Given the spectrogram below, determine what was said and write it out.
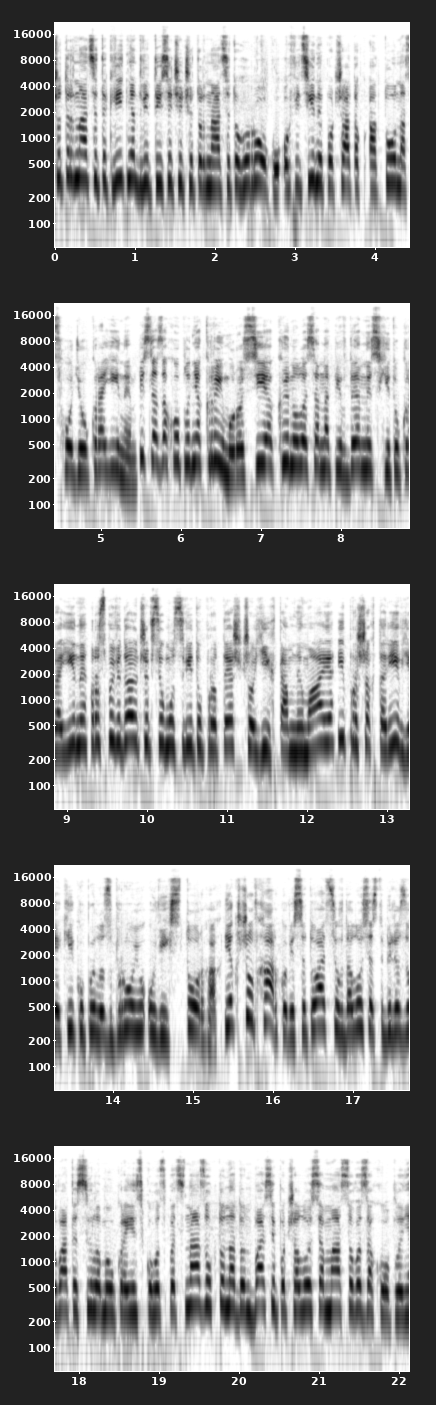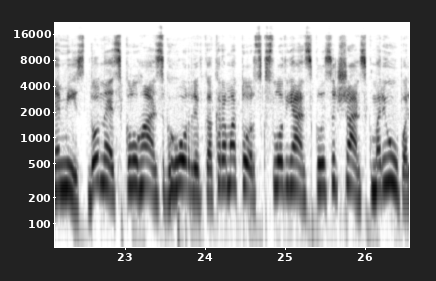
14 квітня 2014 року. Офіційний початок АТО на сході України. Після захоплення Криму Росія кинулася на південний схід України, розповідаючи всьому світу про те, що їх там немає, і про шахтарів, які купили зброю у військторгах. Якщо в Харкові ситуацію вдалося стабілізувати силами українського спецназу, то на Донбасі почалося масове захоплення міст: Донецьк, Луганськ, Горлівка, Краматорськ, Слов'янськ, Лисичанськ, Маріуполь.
